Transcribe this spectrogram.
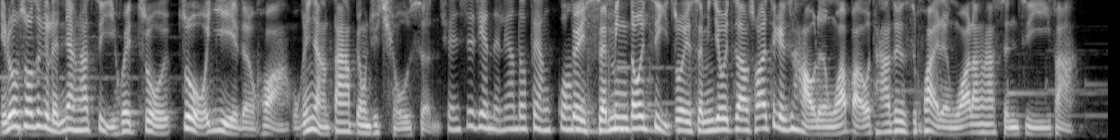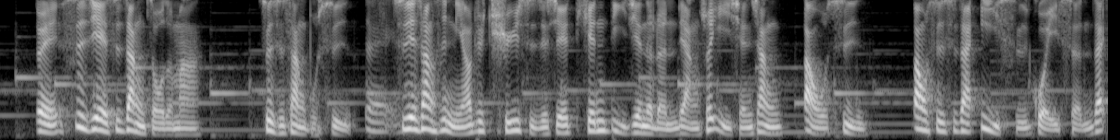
你如果说这个能量他自己会做作业的话，我跟你讲，大家不用去求神，全世界能量都非常光明对，神明都会自己。己作业，神明就会知道说，哎，这个是好人，我要保护他；这个是坏人，我要让他绳之以法。对，世界是这样走的吗？事实上不是，对，世界上是你要去驱使这些天地间的能量。所以以前像道士，道士是在意识鬼神，在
